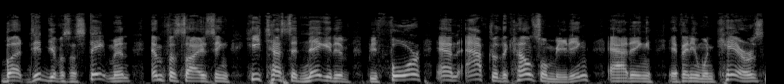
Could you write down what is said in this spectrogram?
but did give us a statement emphasizing he tested negative before and after the council meeting, adding, if anyone cares,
